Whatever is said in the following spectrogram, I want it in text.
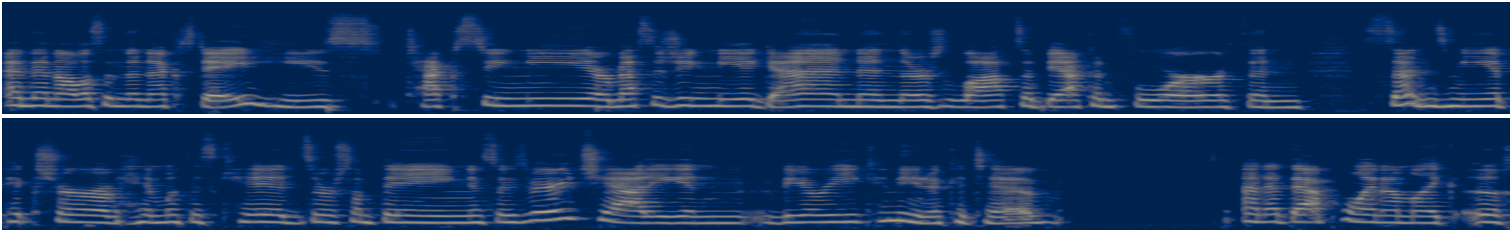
And then all of a sudden the next day, he's texting me or messaging me again. And there's lots of back and forth and sends me a picture of him with his kids or something. So he's very chatty and very communicative. And at that point, I'm like, ugh,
